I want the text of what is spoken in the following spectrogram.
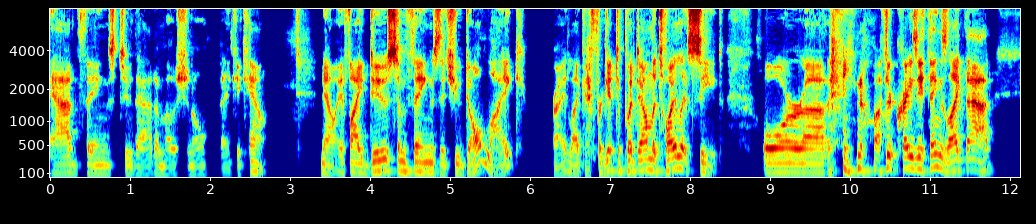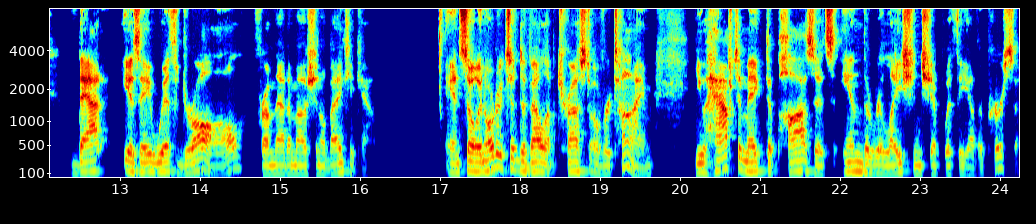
add things to that emotional bank account. Now, if I do some things that you don't like, right, like I forget to put down the toilet seat or uh, you know other crazy things like that, that is a withdrawal from that emotional bank account. And so, in order to develop trust over time, you have to make deposits in the relationship with the other person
